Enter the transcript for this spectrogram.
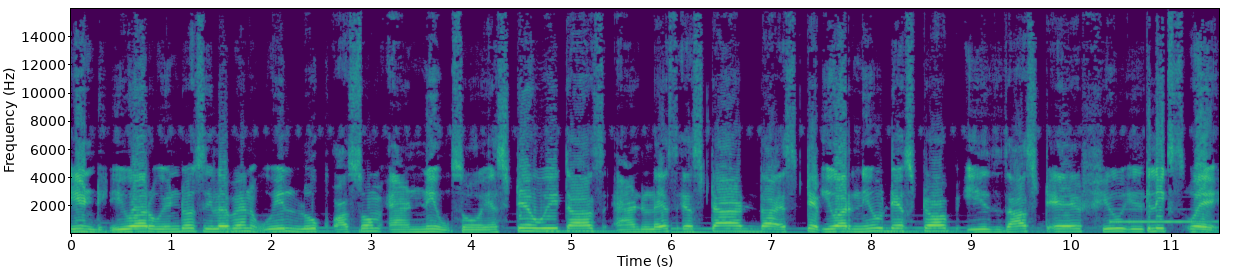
end, your Windows 11 will look awesome and new. So stay with us and let's start the step. Your new desktop is just a few clicks away.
